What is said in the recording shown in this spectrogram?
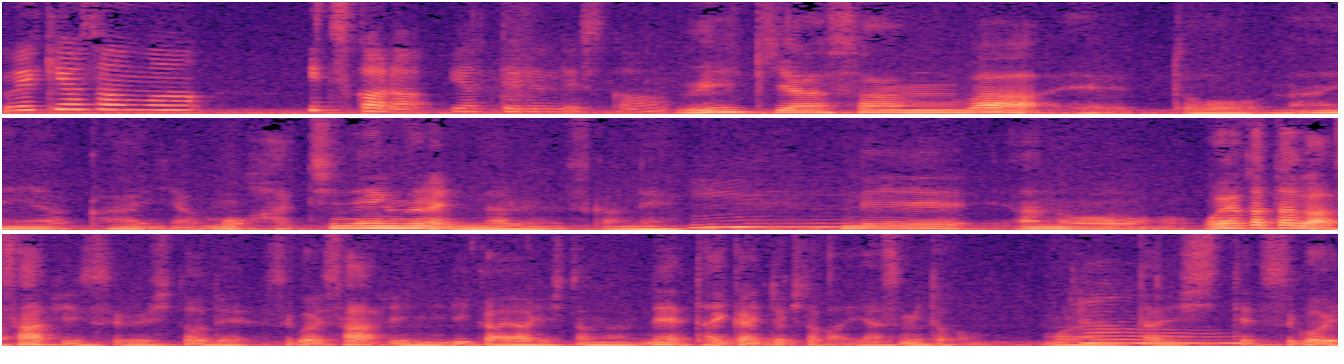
植木屋さんはいつからやってるんですか？植木屋さんはえっ、となんやかんやもう8年ぐらいになるんですかね。であの親方がサーフィンする人ですごいサーフィンに理解ある人なんで大会の時とか休みとかももらったりしてすごい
